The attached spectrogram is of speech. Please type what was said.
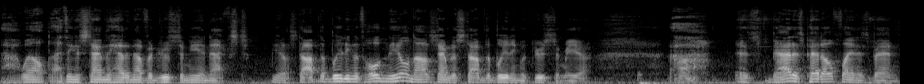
Uh, well, I think it's time they had enough of Dru Samia next. You know, stop the bleeding with Holton Hill. Now it's time to stop the bleeding with Dru Samia. Uh, as bad as Pat Elflein has been,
